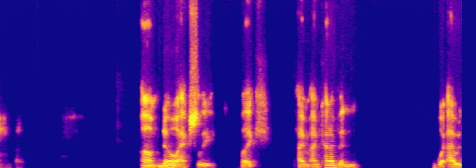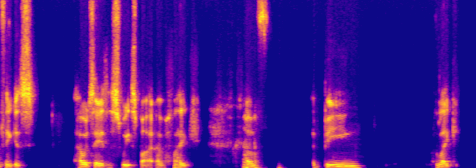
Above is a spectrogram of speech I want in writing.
18? But um no, actually, like I'm I'm kind of in what I would think is I would say is a sweet spot of like of being like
